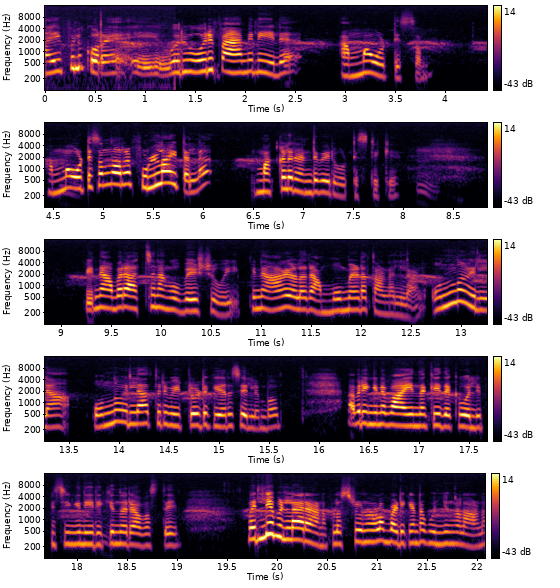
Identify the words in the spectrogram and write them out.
ലൈഫിൽ കുറേ ഒരു ഒരു ഫാമിലിയിൽ അമ്മ ഓട്ടിസം. അമ്മ ഓട്ടിസം എന്ന് പറഞ്ഞാൽ ഫുള്ളായിട്ടല്ല മക്കൾ രണ്ടുപേരും ഓട്ടിസ്റ്റിക്ക്. പിന്നെ അവരെ അച്ഛൻ അങ്ങ് ഉപേക്ഷിച്ചു പോയി. പിന്നെ ആകെയുള്ളൊരു അമ്മൂമ്മയുടെ തണലിലാണ്. ഒന്നുമില്ല ഒന്നുമില്ലാത്തൊരു വീട്ടിലോട്ട് കയറി ചെല്ലുമ്പോൾ അവരിങ്ങനെ വായിന്നൊക്കെ ഇതൊക്കെ ഒലിപ്പിച്ച് ഇങ്ങനെ ഇരിക്കുന്ന ഒരു അവസ്ഥയും വലിയ പിള്ളേരാണ്. പ്ലസ് ടുവിനോളം പഠിക്കേണ്ട കുഞ്ഞുങ്ങളാണ്.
